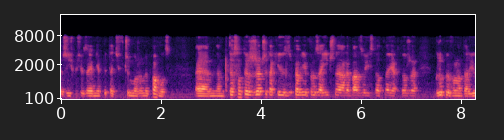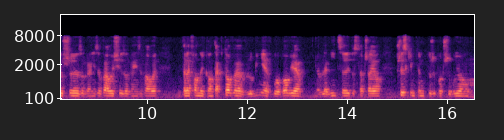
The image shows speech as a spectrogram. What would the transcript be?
zaczęliśmy się wzajemnie pytać, w czym możemy pomóc. To są też rzeczy takie zupełnie prozaiczne, ale bardzo istotne, jak to, że grupy wolontariuszy zorganizowały się, zorganizowały telefony kontaktowe w Lubinie, w Głogowie, w Legnicy, dostarczają wszystkim tym, którzy potrzebują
